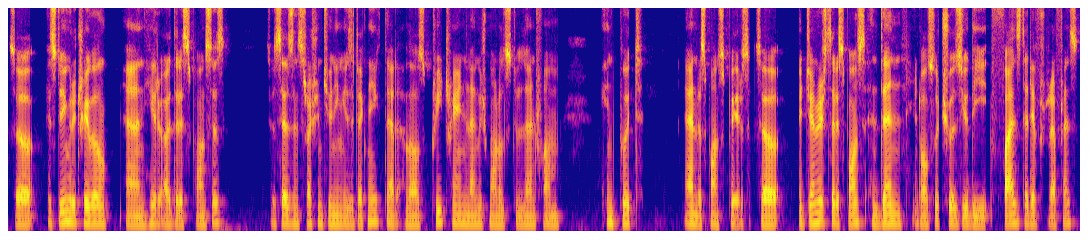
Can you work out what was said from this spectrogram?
So it's doing retrieval and here are the responses. So it says instruction tuning is a technique that allows pre-trained language models to learn from input and response pairs. So it generates the response and then it also shows you the files that have referenced.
